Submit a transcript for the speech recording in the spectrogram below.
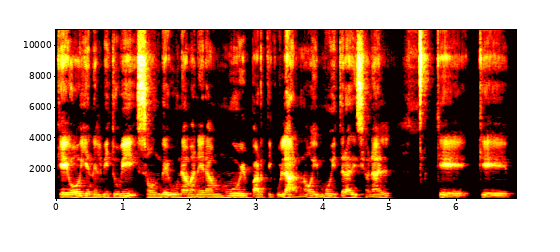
que hoy en el B2B son de una manera muy particular, ¿no? Y muy tradicional, que, que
